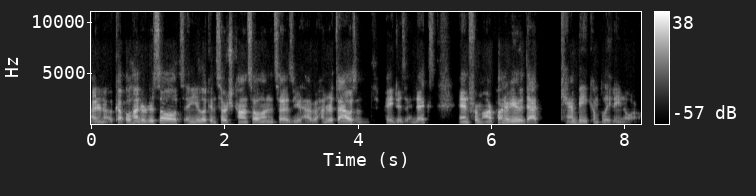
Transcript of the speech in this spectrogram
I don't know, a couple hundred results. And you look in Search Console, and it says you have 100,000 pages indexed. And from our point of view, that can be completely normal.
